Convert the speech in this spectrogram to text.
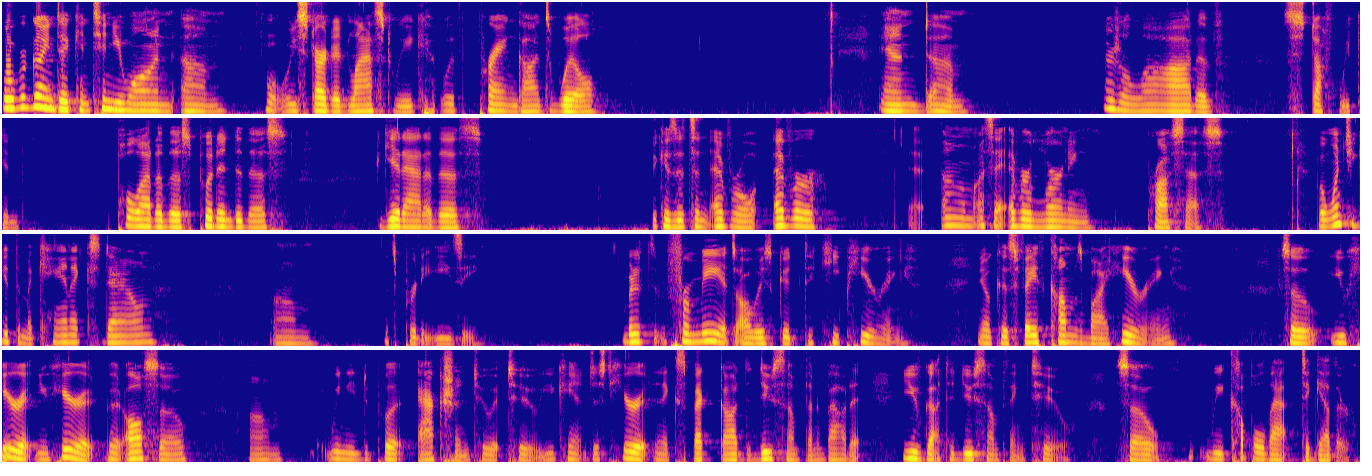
Well, we're going to continue on um, what we started last week with praying God's will. And um, there's a lot of stuff we could pull out of this, put into this, get out of this. Because it's an ever, ever um, I say ever learning process. But once you get the mechanics down, um, it's pretty easy. But for me, it's always good to keep hearing. You know, because faith comes by hearing. So you hear it and you hear it, but also um, we need to put action to it too. You can't just hear it and expect God to do something about it. You've got to do something too. So we couple that together.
